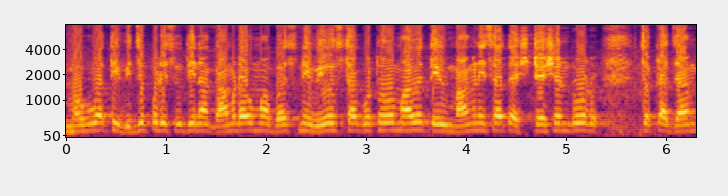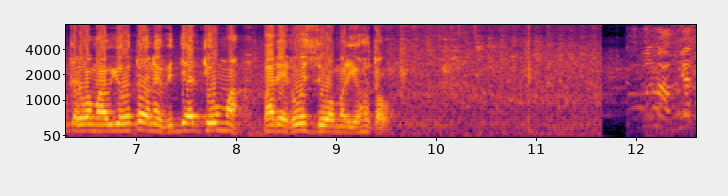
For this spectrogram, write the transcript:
મહુવાથી વીજપડી સુધીના ગામડાઓમાં બસની વ્યવસ્થા ગોઠવવામાં આવે તેવી માંગણી સાથે સ્ટેશન રોડ ચક્કા જામ કરવામાં આવ્યો હતો અને વિદ્યાર્થીઓમાં ભારે રોષ જોવા મળ્યો હતો. અભ્યાસ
